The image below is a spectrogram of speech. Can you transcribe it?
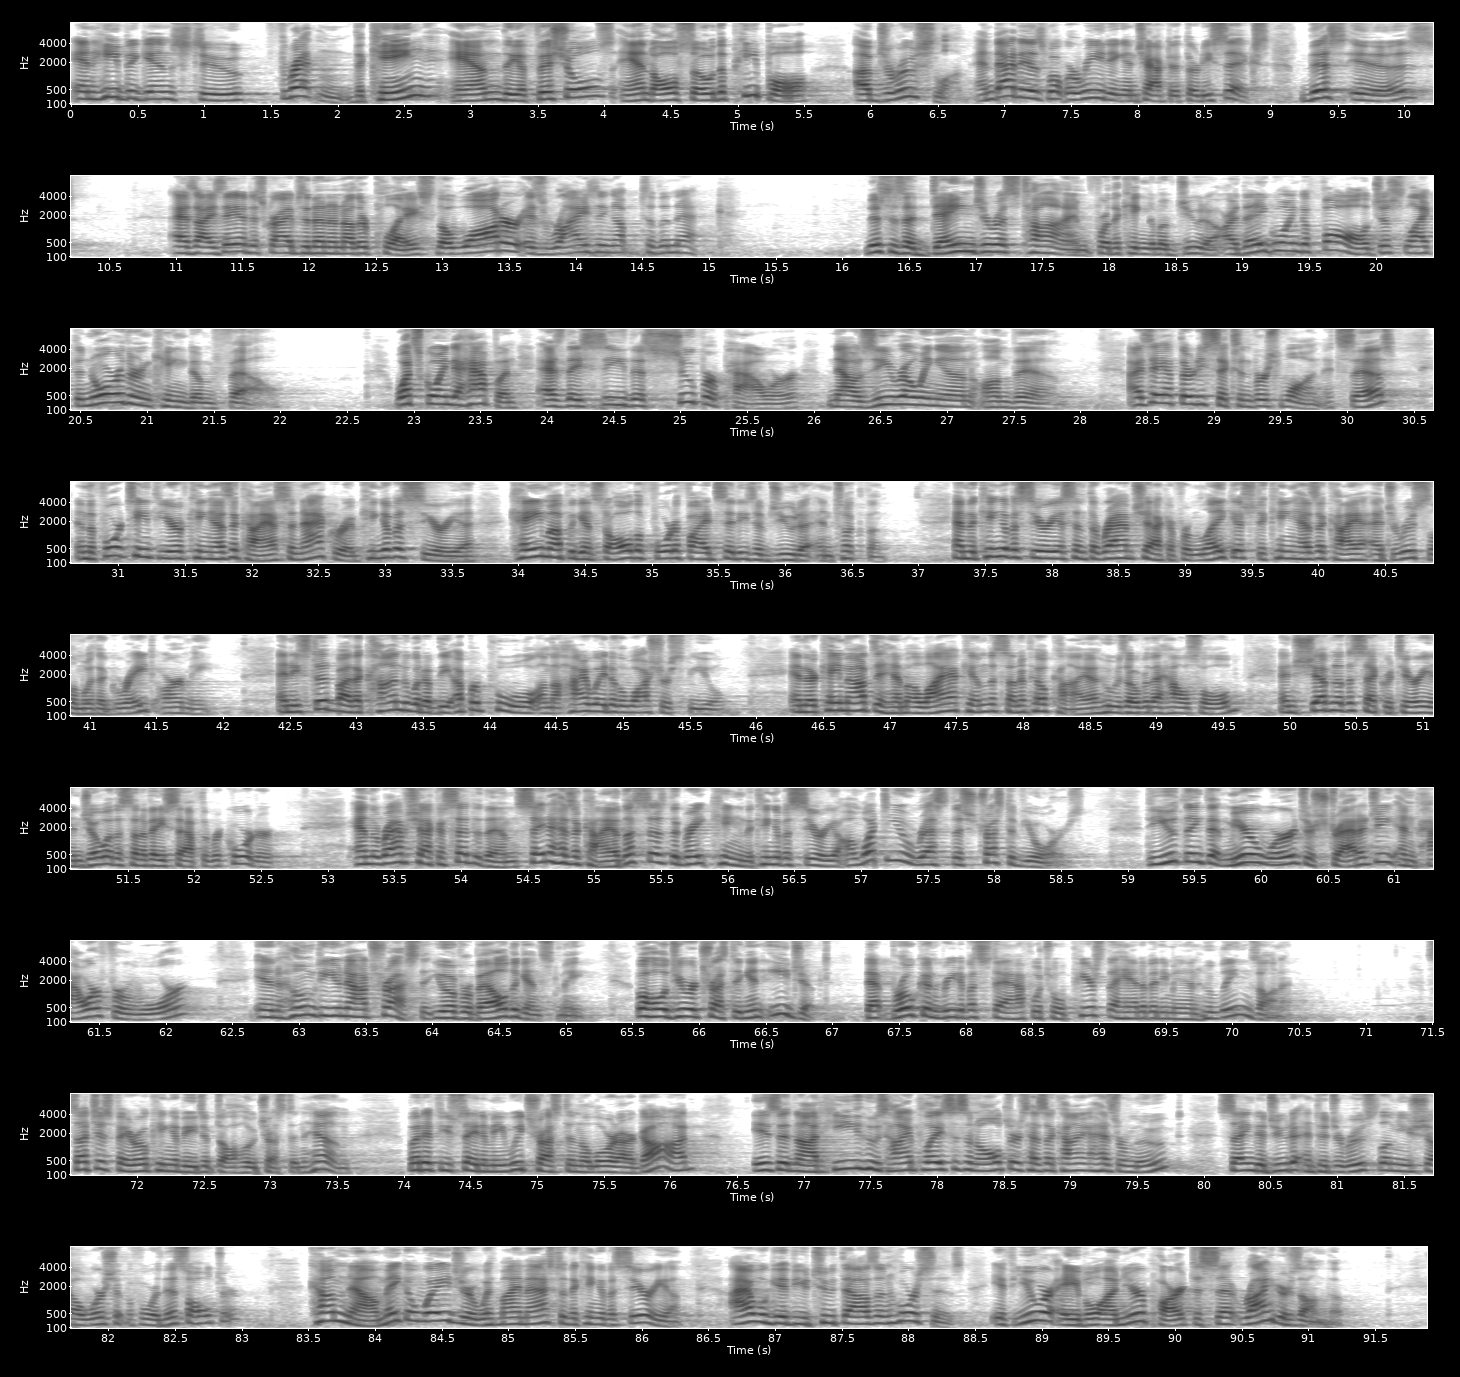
And he begins to threaten the king and the officials and also the people of Jerusalem. And that is what we're reading in chapter 36. This is, as Isaiah describes it in another place, the water is rising up to the neck. This is a dangerous time for the kingdom of Judah. Are they going to fall just like the northern kingdom fell? What's going to happen as they see this superpower now zeroing in on them? Isaiah 36 and verse 1, it says, in the 14th year of King Hezekiah, Sennacherib, king of Assyria, came up against all the fortified cities of Judah and took them. And the king of Assyria sent the Rabshakeh from Lachish to King Hezekiah at Jerusalem with a great army. And he stood by the conduit of the upper pool on the highway to the washer's field. And there came out to him Eliakim the son of Hilkiah, who was over the household, and Shebna the secretary, and Joah the son of Asaph the recorder. And the Rabshakeh said to them, Say to Hezekiah, Thus says the great king, the king of Assyria, On what do you rest this trust of yours? Do you think that mere words are strategy and power for war? In whom do you now trust that you have rebelled against me? Behold, you are trusting in Egypt, that broken reed of a staff which will pierce the hand of any man who leans on it. Such is Pharaoh, king of Egypt, all who trust in him. But if you say to me, We trust in the Lord our God, is it not he whose high places and altars Hezekiah has removed, saying to Judah and to Jerusalem, You shall worship before this altar? Come now, make a wager with my master, the king of Assyria. I will give you 2,000 horses, if you are able on your part to set riders on them.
